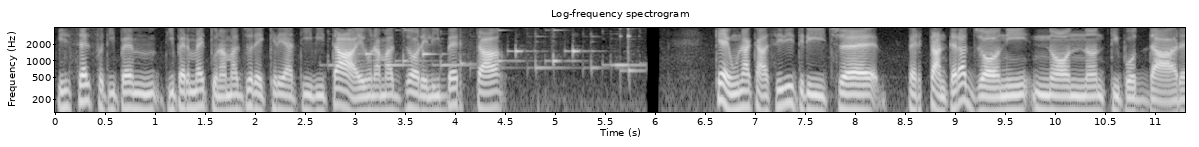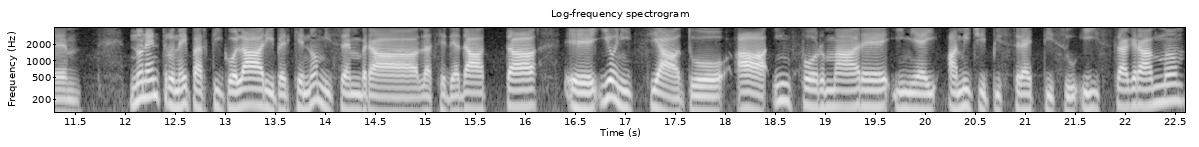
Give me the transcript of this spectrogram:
il self ti, per- ti permette una maggiore creatività e una maggiore libertà che una casa editrice per tante ragioni non ti può dare. Non entro nei particolari perché non mi sembra la sede adatta. Eh, io ho iniziato a informare i miei amici più stretti su Instagram,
